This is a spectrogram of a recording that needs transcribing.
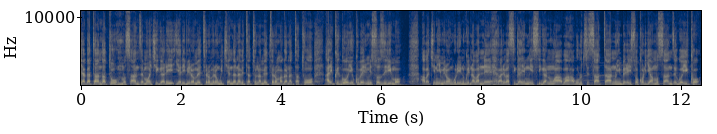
ya gatandatu musanze mo kigali yari ibirometero mirongo icyenda na bitatu na metero magana atatu ariko igoye kubera imisozi irimo. Abakinnyi mirongo irindwi na bane bari basigaye mu isiganwa bahagurutse saa tanu imbere y'isoko rya musanze goyiko.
